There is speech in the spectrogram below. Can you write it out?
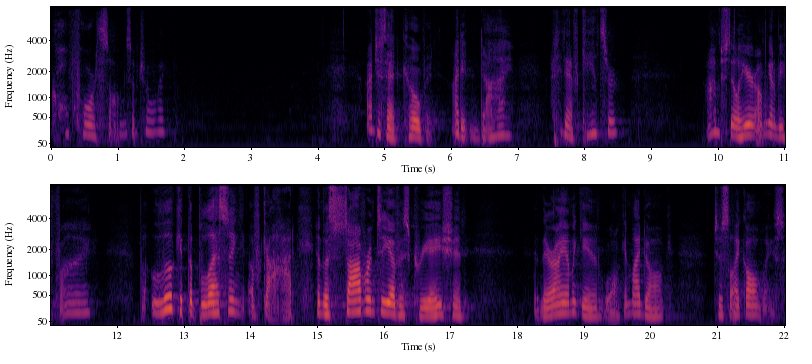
call forth songs of joy. I just had COVID. I didn't die. I didn't have cancer. I'm still here. I'm going to be fine. But look at the blessing of God and the sovereignty of His creation. And there I am again, walking my dog, just like always,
